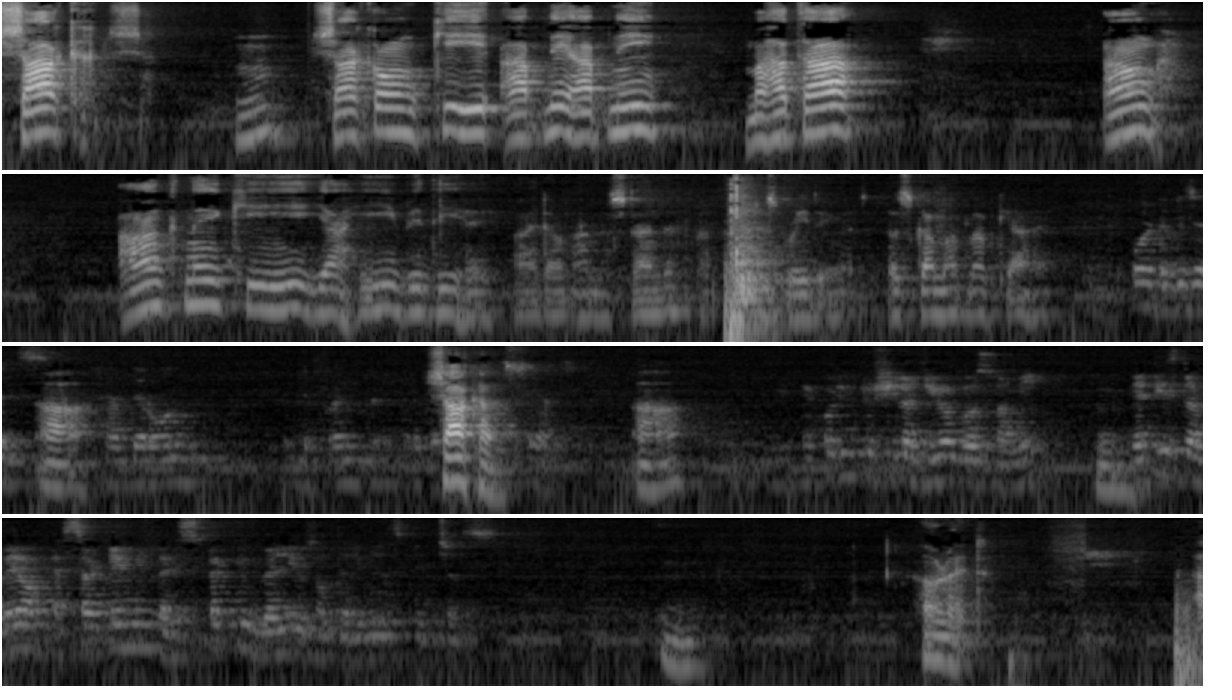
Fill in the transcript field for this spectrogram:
शाख शाखों की अपनी अपनी महता अंग आंकने की यही विधि है I don't understand it but I just reading it उसका मतलब क्या है Four divisions have their own different शाखास Yeah. हाँ According to Srila Jiva Goswami, Hmm. that is the way of ascertaining the respective values of the revealed scriptures. Alright.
